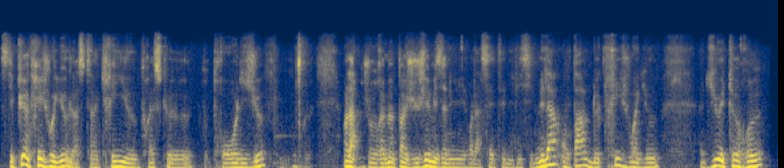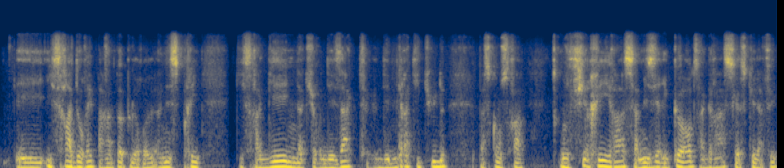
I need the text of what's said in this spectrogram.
C'était plus un cri joyeux, là, c'était un cri euh, presque trop religieux. Voilà, je ne voudrais même pas juger mes amis, voilà, ça a été difficile. Mais là, on parle de cri joyeux. Dieu est heureux et il sera adoré par un peuple heureux, un esprit qui sera gai, une nature des actes, des gratitudes, parce qu'on sera, on chérira sa miséricorde, sa grâce, ce qu'il a fait.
